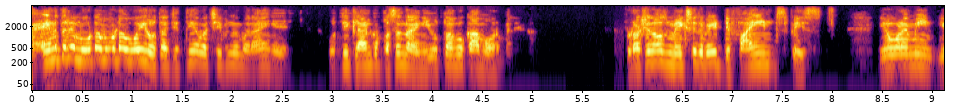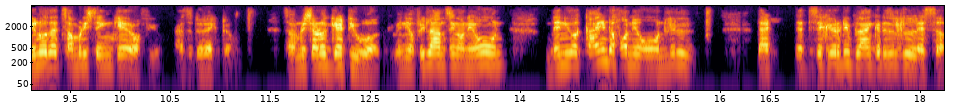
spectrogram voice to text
एंड तो मोटा मोटा वही होता है जितनी आप अच्छी फिल्में बनाएंगे उतनी क्लाइंट को पसंद आएंगी उतना वो काम और मिलेगा production house makes it a very defined space. You know what I mean? You know that somebody's taking care of you as a director. Somebody's trying to get you work. When you're freelancing on your own, then you are kind of on your own. Little that that security blanket is a little lesser.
